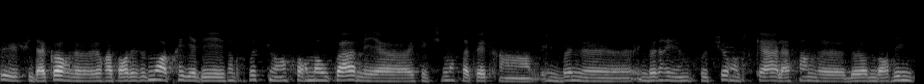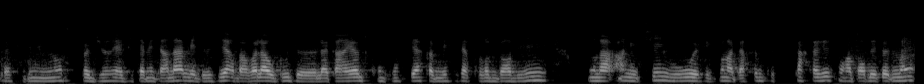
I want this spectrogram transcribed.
je, suis d'accord. Le, rapport d'étonnement, après, il y a des entreprises qui ont un format ou pas, mais euh, effectivement, ça peut être une, bonne, euh, une bonne réunion de clôture, en tout cas à la fin de, l'onboarding, parce que bien évidemment, ça peut durer à vitam aeternam, mais de se dire, bah, voilà, au bout de la période qu'on considère comme nécessaire pour l'onboarding, on a un meeting où effectivement la personne peut partager son rapport d'étonnement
